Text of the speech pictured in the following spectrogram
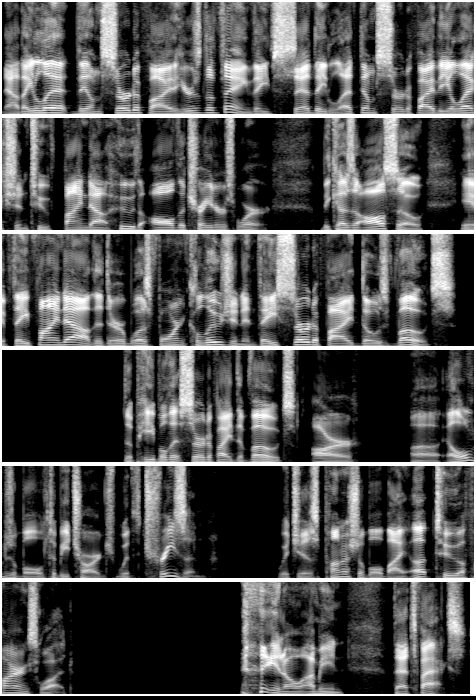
Now they let them certify. Here's the thing: they said they let them certify the election to find out who the, all the traitors were, because also if they find out that there was foreign collusion and they certified those votes, the people that certified the votes are uh, eligible to be charged with treason, which is punishable by up to a firing squad. you know, I mean, that's facts.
